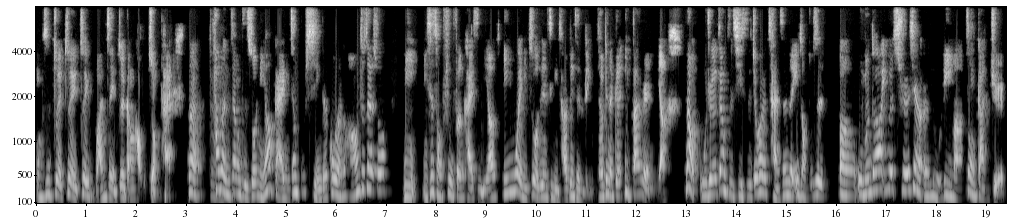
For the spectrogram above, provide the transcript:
我们是最最最完整也最刚好的状态。那他们这样子说你要改，你这样不行的过程中，好像就在说你你是从负分开始，你要因为你做这件事情才会变成零，才会变得跟一般人一样。那我觉得这样子其实就会产生的一种就是，呃，我们都要因为缺陷而努力吗？这种感觉。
